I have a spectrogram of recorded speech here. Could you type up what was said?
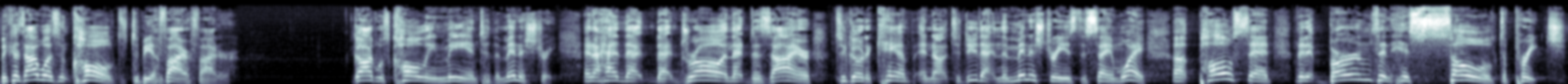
because I wasn't called to be a firefighter. God was calling me into the ministry. And I had that, that draw and that desire to go to camp and not to do that. And the ministry is the same way. Uh, Paul said that it burns in his soul to preach.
